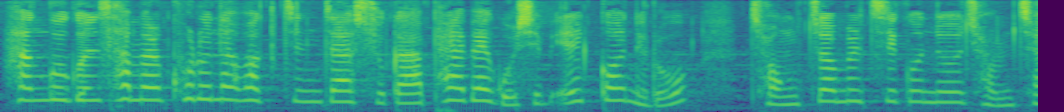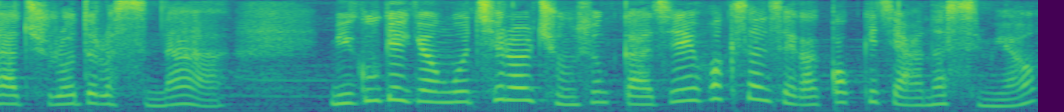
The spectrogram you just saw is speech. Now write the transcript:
한국은 3월 코로나 확진자 수가 851건으로 정점을 찍은 후 점차 줄어들었으나 미국의 경우 7월 중순까지 확산세가 꺾이지 않았으며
